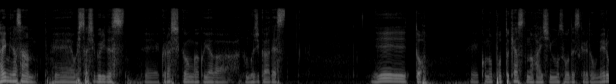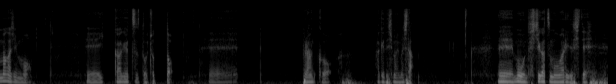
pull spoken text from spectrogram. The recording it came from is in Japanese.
はい、皆さん、えーお久しぶりです、えークラシック音楽屋はのムジカです。えーっと、えーこのポッドキャストの配信もそうですけれども、メールマガジンも、え1ヶ月とちょっと、えブランクを開けてしまいました。えもう7月も終わりでして、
